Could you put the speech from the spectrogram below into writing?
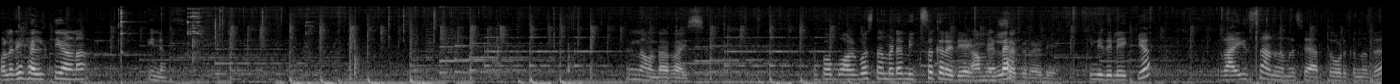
വളരെ ഹെൽത്തിയാണ് ഇനഫ് ഇനി നമ്മുടെ റൈസ് അപ്പം ഓൾമോസ്റ്റ് നമ്മുടെ മിക്സ് ഒക്കെ റെഡി ആയിട്ടുണ്ട് റെഡി ഇനി ഇതിലേക്ക് റൈസാണ് നമ്മൾ ചേർത്ത് കൊടുക്കുന്നത്.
